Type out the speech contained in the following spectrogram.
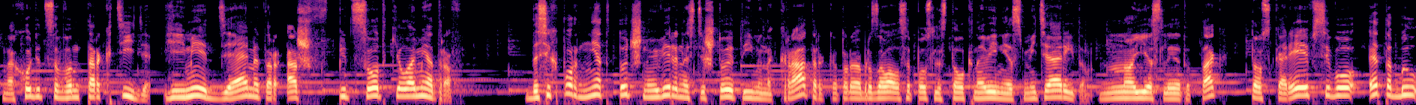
находится в Антарктиде и имеет диаметр аж в 500 километров – до сих пор нет точной уверенности, что это именно кратер, который образовался после столкновения с метеоритом. Но если это так, то, скорее всего, это был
